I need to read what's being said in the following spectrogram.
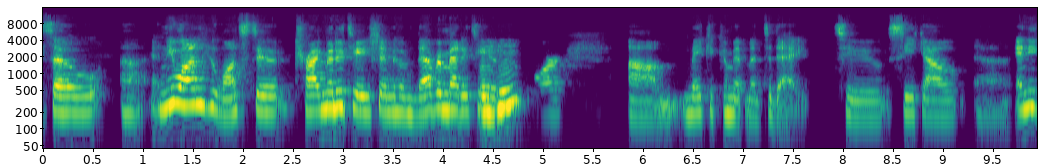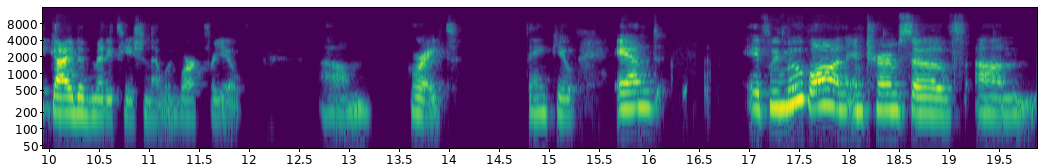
So, uh, anyone who wants to try meditation, who've never meditated mm-hmm. before, um, make a commitment today to seek out uh, any guided meditation that would work for you. Um, great. Thank you. And if we move on in terms of um,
